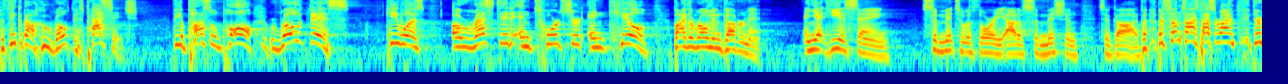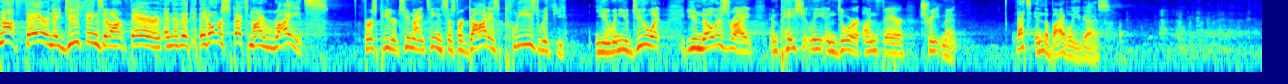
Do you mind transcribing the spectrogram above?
But think about who wrote this passage. The Apostle Paul wrote this. He was arrested and tortured and killed by the Roman government. And yet he is saying, submit to authority out of submission to God. But, but sometimes, Pastor Ryan, they're not fair and they do things that aren't fair and they, they don't respect my rights. 1 Peter 2.19 says, For God is pleased with you, you when you do what you know is right and patiently endure unfair treatment. That's in the Bible, you guys.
